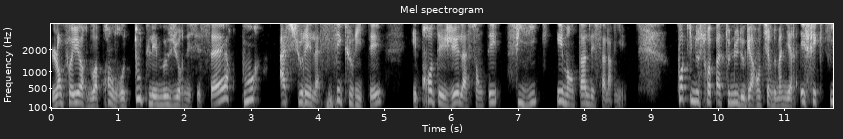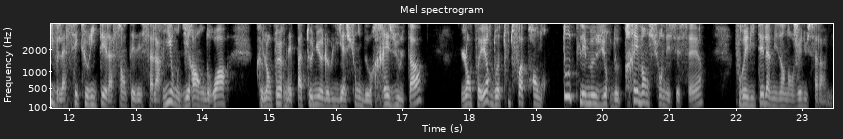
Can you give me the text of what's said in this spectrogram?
l'employeur doit prendre toutes les mesures nécessaires pour assurer la sécurité et protéger la santé physique et mentale des salariés. Quoi qu'il ne soit pas tenu de garantir de manière effective la sécurité et la santé des salariés, on dira en droit que l'employeur n'est pas tenu à l'obligation de résultat. L'employeur doit toutefois prendre toutes les mesures de prévention nécessaires pour éviter la mise en danger du salarié.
